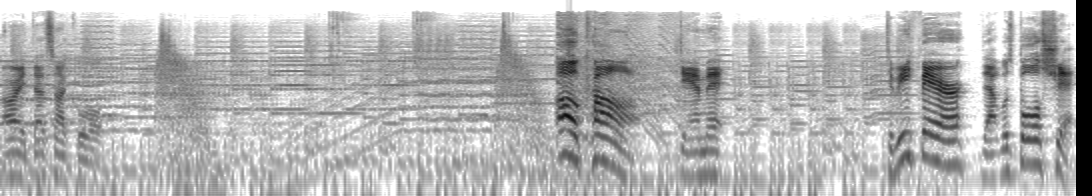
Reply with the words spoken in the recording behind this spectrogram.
Alright, that's not cool. Oh, come on! Damn it. To be fair, that was bullshit.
